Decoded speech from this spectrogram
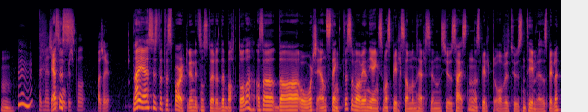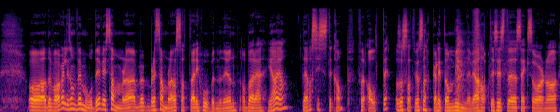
Mm. Mm. Jeg syns på... oh, Sorry. Nei, jeg syns dette sparker en litt sånn større debatt òg, da. Altså, da Overwatch 1 stengte, så var vi en gjeng som har spilt sammen helt siden 2016. Har spilt over 1000 timer i det spillet. Og det var veldig sånn vemodig. Vi samlet, ble samla og satt der i hovedmenyen og bare Ja, ja, det var siste kamp for alltid. Og så satt vi og snakka litt om minner vi har hatt de siste seks årene. Og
